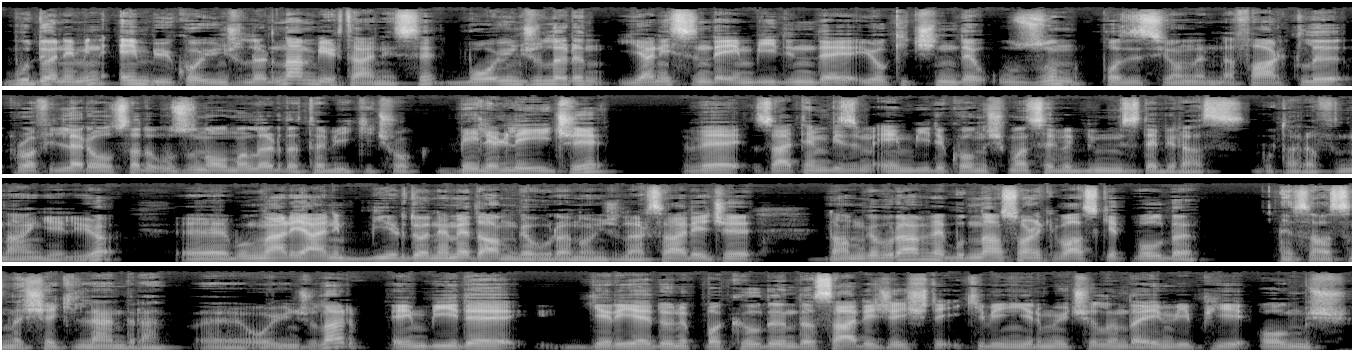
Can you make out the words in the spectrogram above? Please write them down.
bu dönemin en büyük oyuncularından bir tanesi. Bu oyuncuların Yanis'in de Embiid'in de yok içinde uzun pozisyonlarında farklı profiller olsa da uzun olmaları da tabii ki çok belirleyici ve zaten bizim Embiid'i konuşma sebebimiz de biraz bu tarafından geliyor. Ee, bunlar yani bir döneme damga vuran oyuncular. Sadece damga vuran ve bundan sonraki basketbolda esasında şekillendiren e, oyuncular. Embiid'e geriye dönüp bakıldığında sadece işte 2023 yılında MVP olmuş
